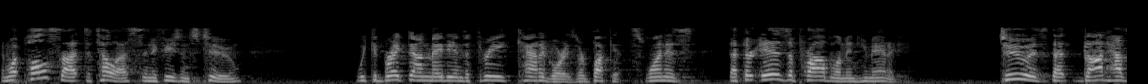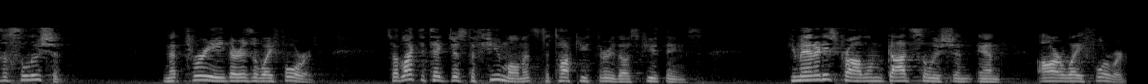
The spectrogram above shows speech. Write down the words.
And what Paul sought to tell us in Ephesians 2, we could break down maybe into three categories or buckets. One is that there is a problem in humanity. Two is that God has a solution. And that three, there is a way forward. So I'd like to take just a few moments to talk you through those few things humanity's problem, God's solution, and our way forward.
